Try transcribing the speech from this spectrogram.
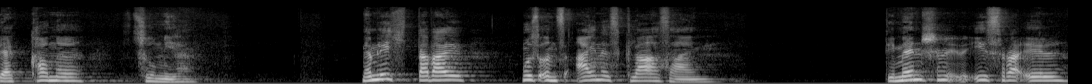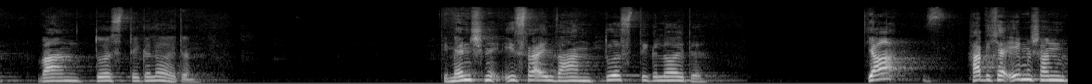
der komme zu mir. Nämlich dabei muss uns eines klar sein. Die Menschen in Israel waren durstige Leute. Die Menschen in Israel waren durstige Leute. Ja, habe ich ja eben schon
